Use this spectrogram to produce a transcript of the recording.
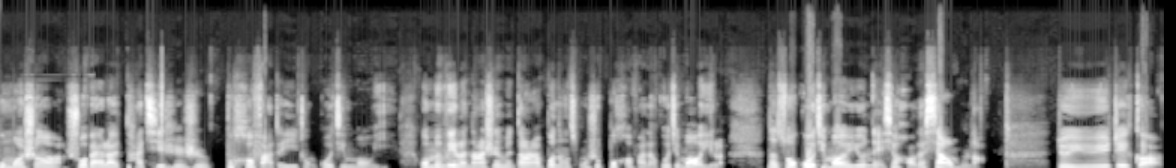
不陌生啊，说白了，它其实是不合法的一种国际贸易。我们为了拿身份，当然不能从事不合法的国际贸易了。那做国际贸易有哪些好的项目呢？对于这个，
